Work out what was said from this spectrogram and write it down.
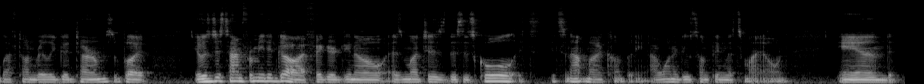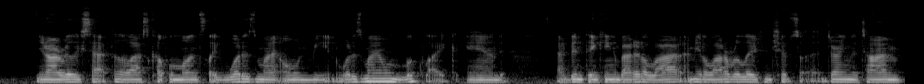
left on really good terms, but it was just time for me to go. I figured, you know, as much as this is cool, it's it's not my company. I want to do something that's my own. And, you know, I really sat for the last couple months like what does my own mean? What does my own look like? And i've been thinking about it a lot. I made a lot of relationships uh, during the time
